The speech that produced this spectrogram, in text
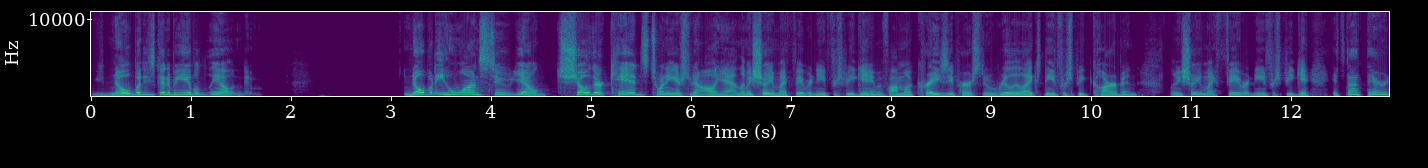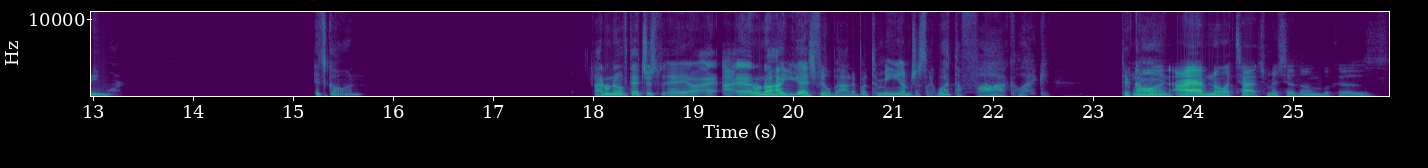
nobody's gonna be able, to, you know, nobody who wants to, you know, show their kids 20 years from now, oh yeah, let me show you my favorite Need for Speed game. If I'm a crazy person who really likes Need for Speed Carbon, let me show you my favorite Need for Speed game. It's not there anymore. It's gone. I don't know if that just eh, I I I don't know how you guys feel about it, but to me, I'm just like, what the fuck? Like, they're I gone. mean, I have no attachment to them because,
